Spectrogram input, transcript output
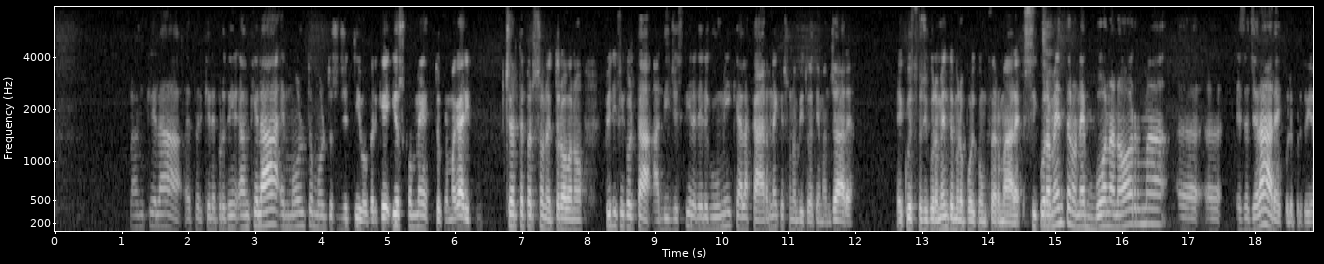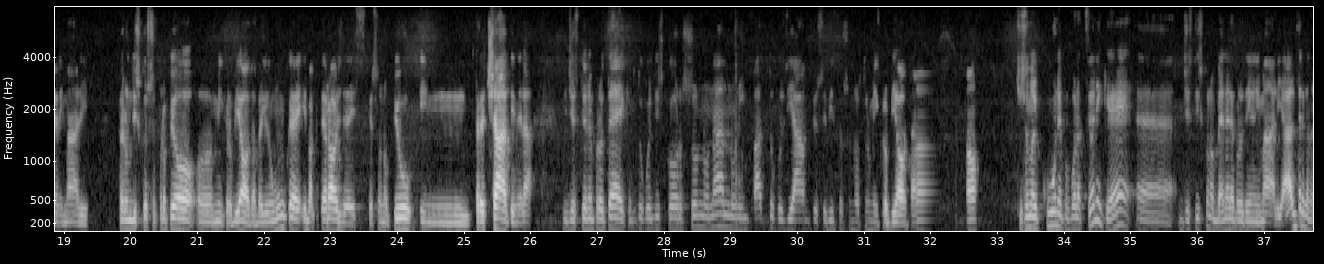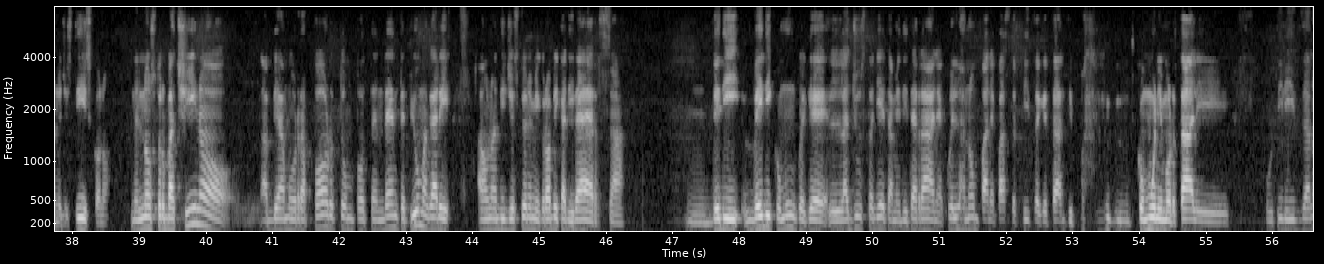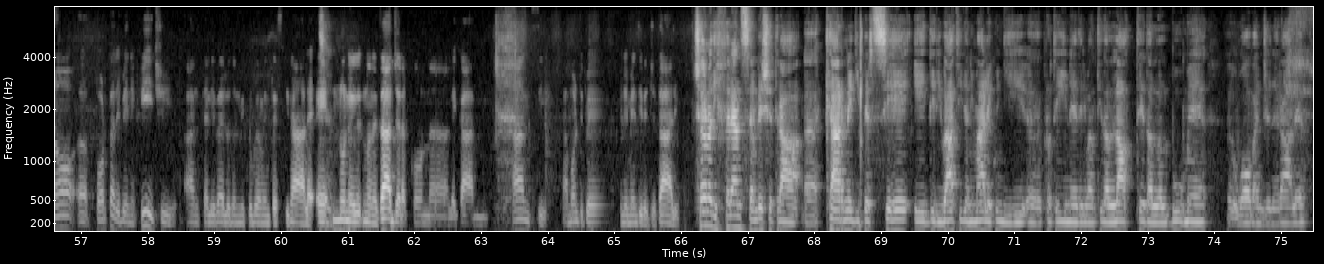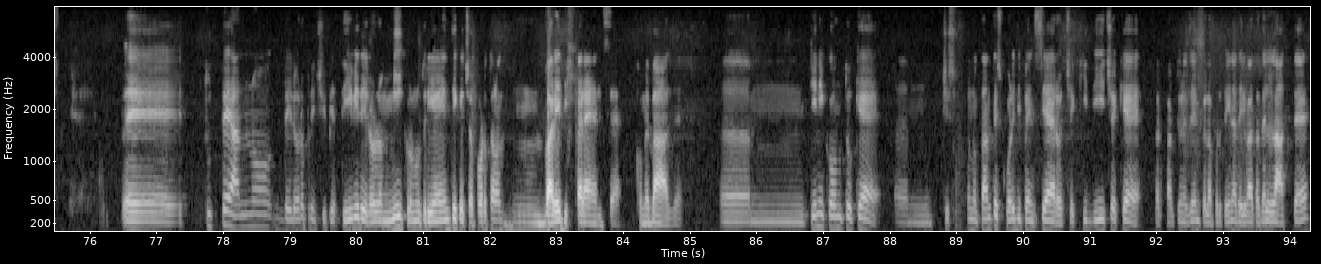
Anche là, perché le proteine, anche là è molto molto soggettivo, perché io scommetto che magari certe persone trovano più difficoltà a digestire dei legumi che alla carne che sono abituati a mangiare e questo sicuramente me lo puoi confermare. Sicuramente non è buona norma eh, eh, esagerare con le proteine animali per un discorso proprio uh, microbiota, perché comunque i bacteroidi che sono più intrecciati nella digestione proteica, in tutto quel discorso, non hanno un impatto così ampio se visto sul nostro microbiota. No? no? Ci sono alcune popolazioni che eh, gestiscono bene le proteine animali, altre che non le gestiscono. Nel nostro bacino abbiamo un rapporto un po' tendente più magari a una digestione microbica diversa. Vedi, vedi, comunque che la giusta dieta mediterranea, quella non pane, pasta e pizza che tanti comuni mortali utilizzano, eh, porta dei benefici anche a livello del microbioma intestinale e sì. non, è, non, esagera con uh, le carni, anzi ha molti più alimenti vegetali. C'è una differenza invece tra eh, carne di per sé e derivati di animale, quindi eh, proteine derivanti dal latte, dall'albume, eh, uova in generale? Eh, tutte hanno dei loro principi attivi, dei loro micronutrienti che ci apportano mh, varie differenze come base. Um, tieni conto che um, ci sono tante scuole di pensiero, c'è chi dice che, per farti un esempio, la proteina derivata dal latte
